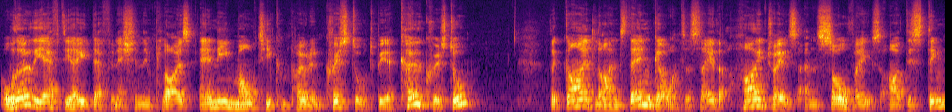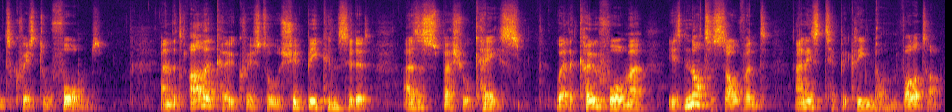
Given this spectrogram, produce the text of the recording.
Although the FDA definition implies any multi-component crystal to be a co-crystal, the guidelines then go on to say that hydrates and solvates are distinct crystal forms, and that other co-crystals should be considered as a special case, where the co-former is not a solvent and is typically non-volatile.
